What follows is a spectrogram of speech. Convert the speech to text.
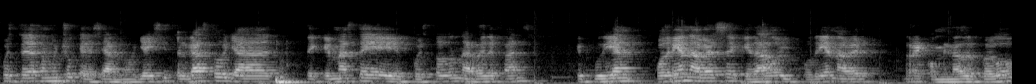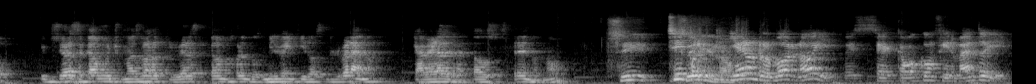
pues te deja mucho que desear, ¿no? Ya hiciste el gasto, ya te quemaste pues toda una red de fans que podrían haberse quedado y podrían haber recomendado el juego y pues hubiera sacado mucho más barato que hubiera sacado mejor en 2022 en el verano haber adelantado su estreno, ¿no? Sí, Sí, porque no. ya era un rumor, ¿no? Y pues se acabó confirmando y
